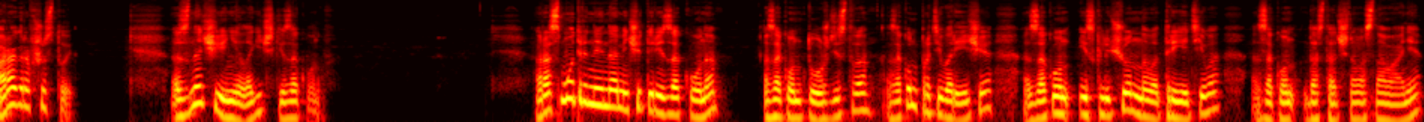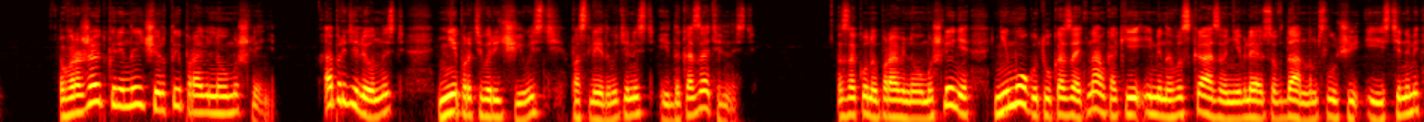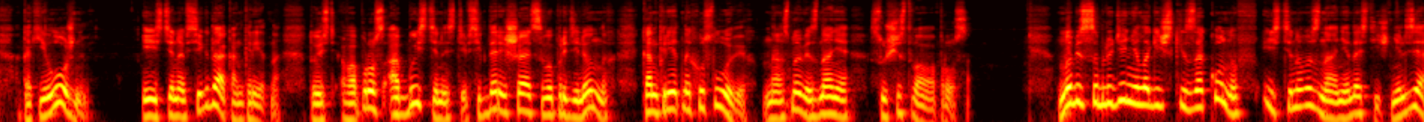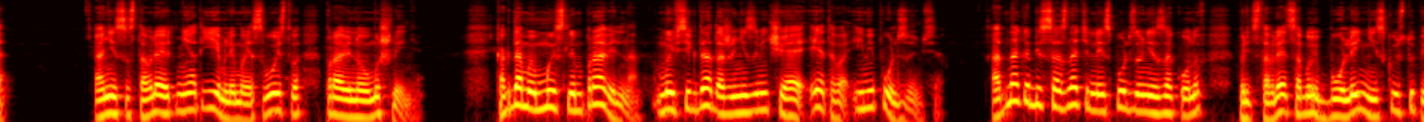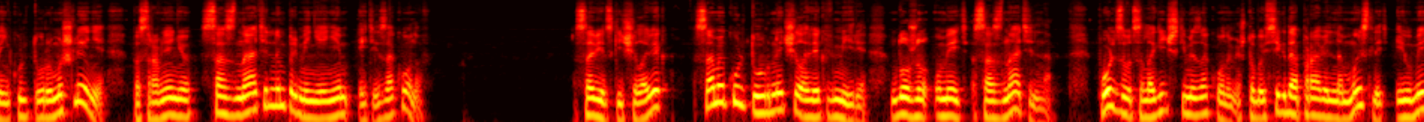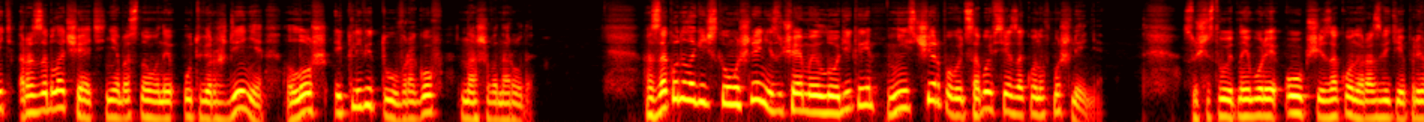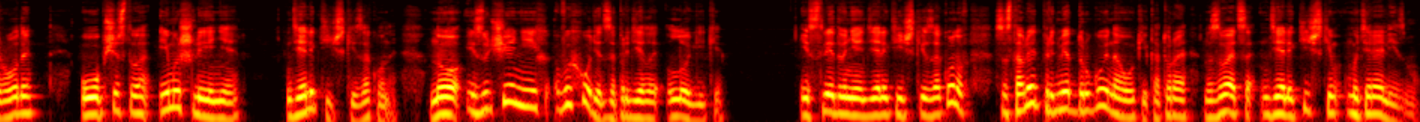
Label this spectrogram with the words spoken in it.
Параграф 6. Значение логических законов. Рассмотренные нами четыре закона – закон тождества, закон противоречия, закон исключенного третьего, закон достаточного основания – выражают коренные черты правильного мышления. Определенность, непротиворечивость, последовательность и доказательность. Законы правильного мышления не могут указать нам, какие именно высказывания являются в данном случае истинными, а какие ложными. Истина всегда конкретна, то есть вопрос об истинности всегда решается в определенных, конкретных условиях на основе знания существа вопроса. Но без соблюдения логических законов истинного знания достичь нельзя. Они составляют неотъемлемое свойство правильного мышления. Когда мы мыслим правильно, мы всегда, даже не замечая этого, ими пользуемся. Однако бессознательное использование законов представляет собой более низкую ступень культуры мышления по сравнению с сознательным применением этих законов. Советский человек – самый культурный человек в мире, должен уметь сознательно пользоваться логическими законами, чтобы всегда правильно мыслить и уметь разоблачать необоснованные утверждения, ложь и клевету врагов нашего народа. Законы логического мышления, изучаемые логикой, не исчерпывают собой всех законов мышления. Существуют наиболее общие законы развития природы, общества и мышления, диалектические законы, но изучение их выходит за пределы логики. Исследование диалектических законов составляет предмет другой науки, которая называется диалектическим материализмом.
